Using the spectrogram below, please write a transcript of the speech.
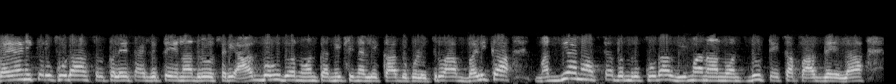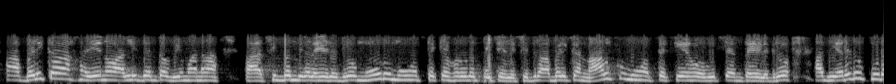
ಪ್ರಯಾಣಿಕರು ಕೂಡ ಸ್ವಲ್ಪ ಲೇಟ್ ಆಗುತ್ತೆ, ಏನಾದರೂ ಸರಿ ಆಗಬಹುದು ಅನ್ನುವಂತ ನಿಟ್ಟಿನಲ್ಲಿ ಕಾದು ಆ ಬಳಿಕ ಮಧ್ಯಾಹ್ನ ಆಗ್ತಾ ಬಂದ್ರು ಕೂಡ ವಿಮಾನ ಅನ್ನುವಂಥದ್ದು ಟೇಕಪ್ ಆಗಲೇ ಇಲ್ಲ. ಆ ಬಳಿಕ ಏನೋ ಅಲ್ಲಿದ್ದಂತ ವಿಮಾನ ಸಿಬ್ಬಂದಿಗಳು ಹೇಳಿದ್ರು, ಮೂರು ಮೂವತ್ತಕ್ಕೆ ಹೊರಡುತ್ತೆ ತಿಳಿಸಿದ್ರು ಆ ಬಳಿಕ ನಾಲ್ಕು ಮೂವತ್ತಕ್ಕೆ ಹೋಗುತ್ತೆ ಅಂತ ಹೇಳಿದ್ರು. ಅದು ಎರಡೂ ಕೂಡ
